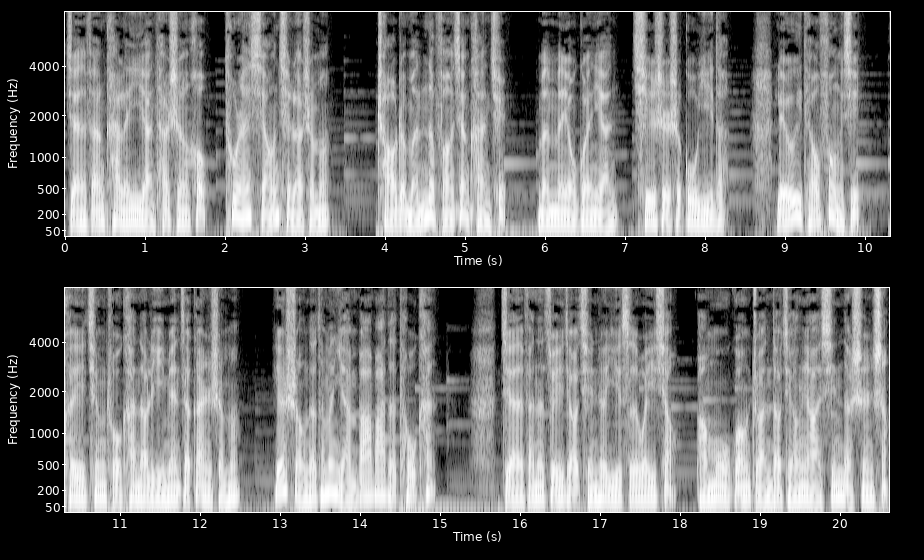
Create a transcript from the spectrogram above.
简凡看了一眼他身后，突然想起了什么，朝着门的方向看去，门没有关严，其实是故意的，留一条缝隙，可以清楚看到里面在干什么，也省得他们眼巴巴的偷看。简凡的嘴角噙着一丝微笑。把目光转到蒋雅欣的身上。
